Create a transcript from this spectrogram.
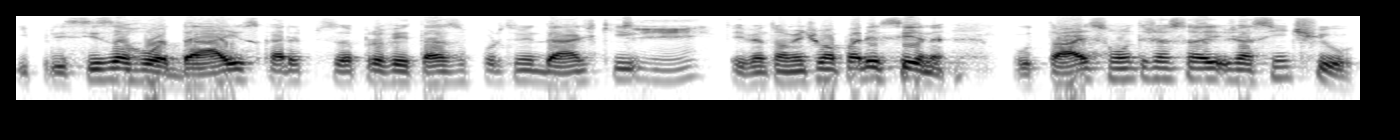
e precisa rodar e os caras precisam aproveitar as oportunidades que Sim. eventualmente vão aparecer, né? O Tyson ontem já, já sentiu.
